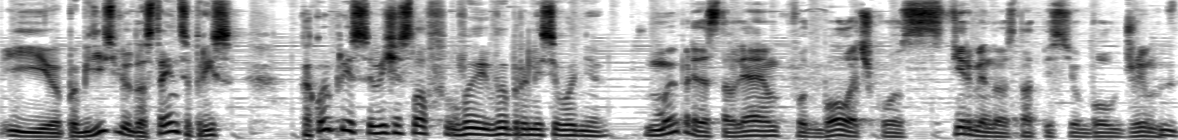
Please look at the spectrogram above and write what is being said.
и победителю достанется приз. Какой приз, Вячеслав, вы выбрали сегодня? Мы предоставляем футболочку с фирменную с надписью Bull Gym.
